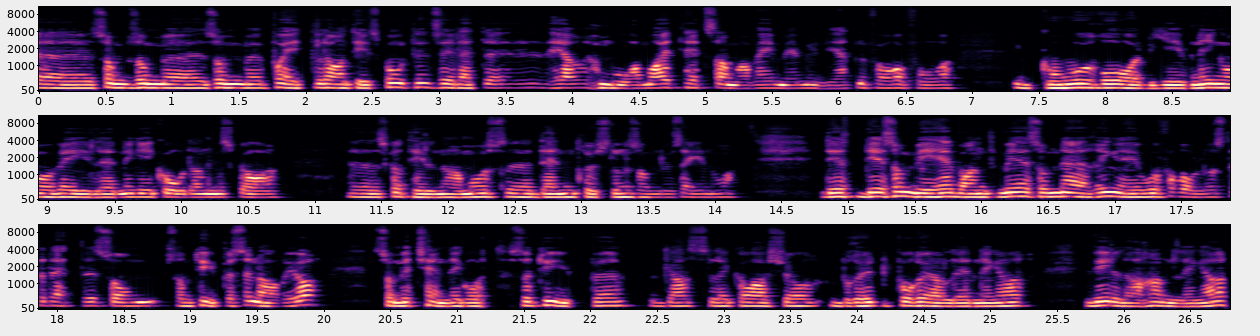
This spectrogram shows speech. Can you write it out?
Eh, som, som, eh, som, på et eller annet tidspunkt så er dette, Her må vi ha et tett samarbeid med myndighetene for å få god rådgivning og veiledning i hvordan vi skal skal tilnærme oss eh, den trusselen som du sier nå. Det, det, som vi er vant med som næring, er jo å forholde oss til dette som, som type scenarioer som vi kjenner godt. Så type gasslekkasjer, brudd på rørledninger, ville handlinger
